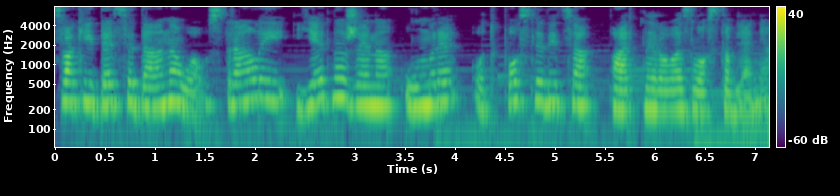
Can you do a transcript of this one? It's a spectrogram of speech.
Svakih deset dana u Australiji jedna žena umre od posljedica partnerova zlostavljanja.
